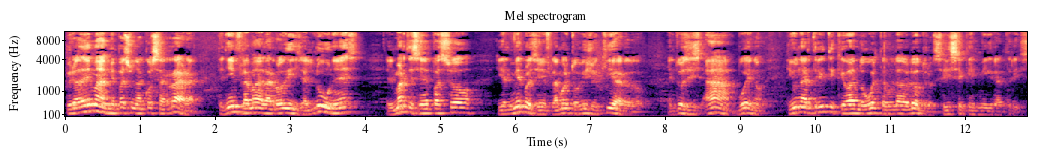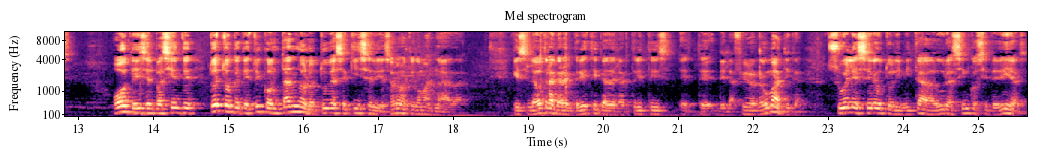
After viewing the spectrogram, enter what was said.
Pero además me pasa una cosa rara. Tenía inflamada la rodilla el lunes, el martes se me pasó y el miércoles se me inflamó el tobillo izquierdo. Entonces, ah, bueno, tiene una artritis que va dando vuelta de un lado al otro. Se dice que es migratriz. O te dice el paciente, todo esto que te estoy contando lo tuve hace 15 días, ahora no tengo más nada. Que es la otra característica de la artritis este, de la fiebre reumática. Suele ser autolimitada, dura 5 o 7 días,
